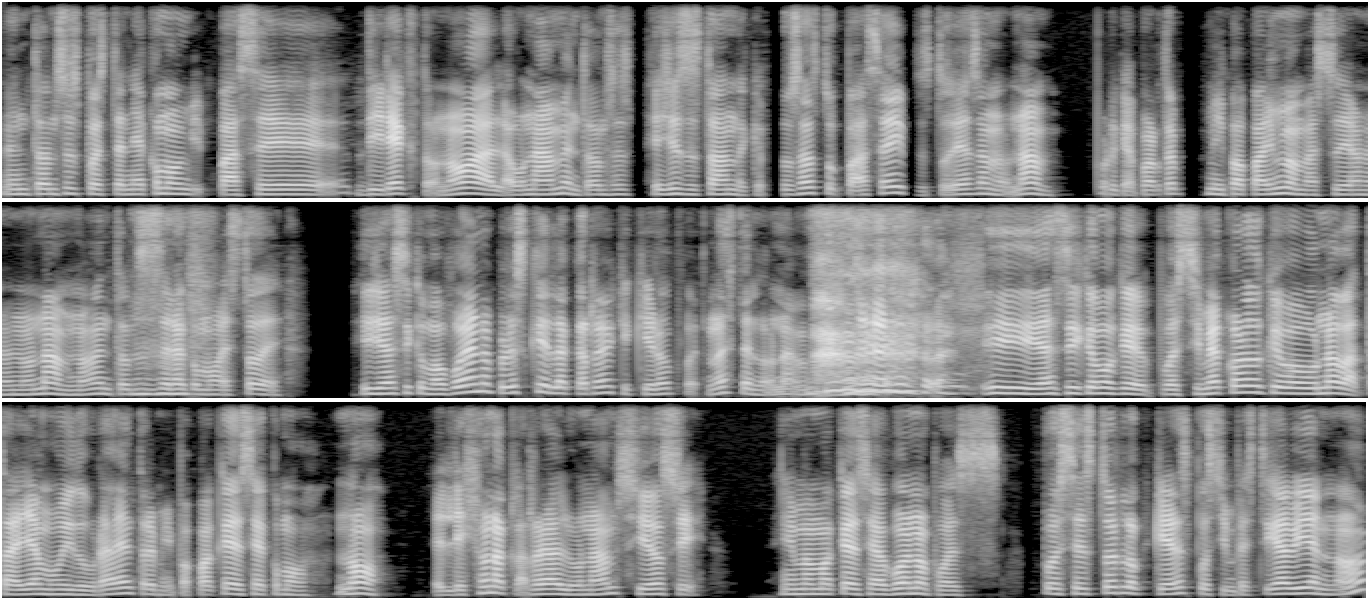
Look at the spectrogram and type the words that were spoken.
Entonces, pues tenía como mi pase directo, ¿no? A la UNAM. Entonces, ellos estaban de que usas tu pase y estudias en la UNAM. Porque aparte, mi papá y mi mamá estudiaron en la UNAM, ¿no? Entonces era como esto de, y yo así como, bueno, pero es que la carrera que quiero, pues no está en la UNAM. y así como que, pues sí me acuerdo que hubo una batalla muy dura entre mi papá que decía como, no, elige una carrera de la UNAM sí o sí. Y mi mamá que decía, bueno, pues, pues esto es lo que quieres, pues investiga bien, ¿no?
